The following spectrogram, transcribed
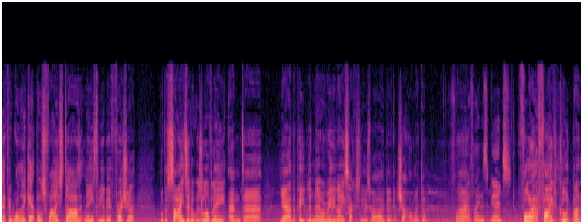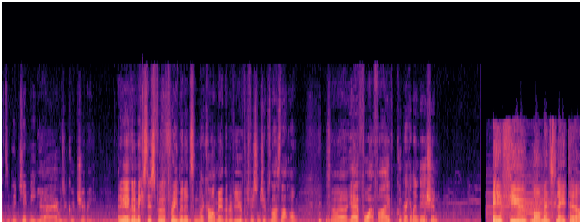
If it wanted to get those five stars, it needs to be a bit fresher. But the size of it was lovely, and uh, yeah, the people in there were really nice actually as well. I had a bit of a chat on with them. Four Uh, out of five was good. Four out of five's good, man. It's a good chippy. Yeah, it was a good chippy. Anyway, I'm going to mix this for three minutes, and I can't make the review of the fish and chips last that long. So uh, yeah, four out of five. Good recommendation. A few moments later.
